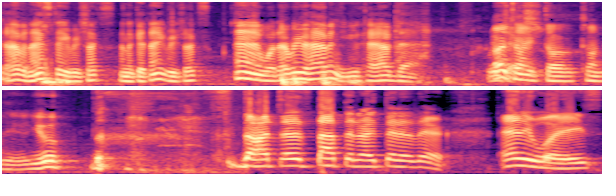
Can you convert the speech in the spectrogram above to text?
Have a nice day, Rejects, and a good night, Rejects. And whatever you're having, you have that. Rejects. I tell you, Tony, you. Not uh, just stopped it right then and there. Anyways,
